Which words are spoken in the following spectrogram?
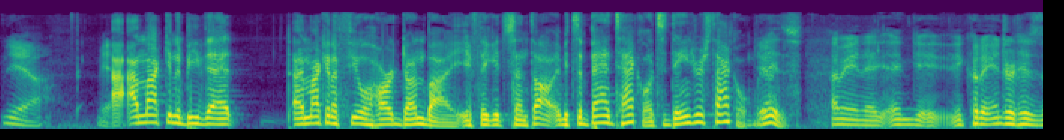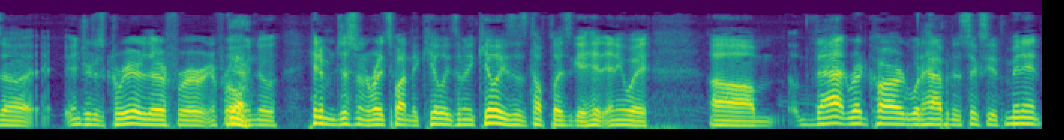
Yeah. Yeah. I- I'm not going to be that. I'm not going to feel hard done by if they get sent off. It's a bad tackle. It's a dangerous tackle. Yeah. It is. I mean, it, it could have injured his uh, injured his career there for for Yeah. all we know. Hit him just in the right spot in the Achilles. I mean, Achilles is a tough place to get hit anyway. Um, that red card would happen in the 60th minute.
